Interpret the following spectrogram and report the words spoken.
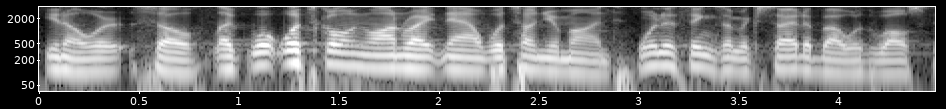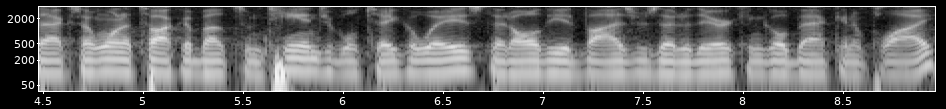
You know, we're, so like, what, what's going on right now? What's on your mind? One of the things I'm excited about with Wealth Stacks, I want to talk about some tangible takeaways that all the advisors that are there can go back and apply.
